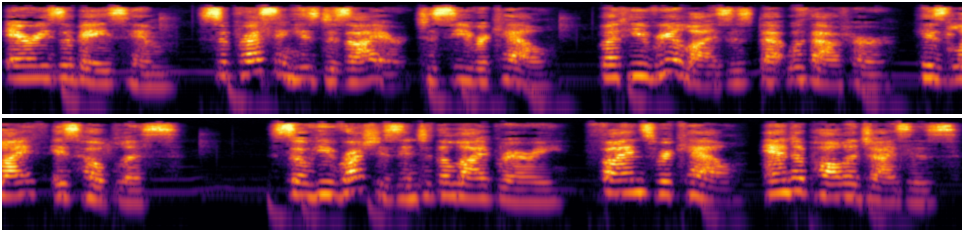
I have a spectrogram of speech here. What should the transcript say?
Ares obeys him, suppressing his desire to see Raquel, but he realizes that without her, his life is hopeless. So he rushes into the library, finds Raquel, and apologizes.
